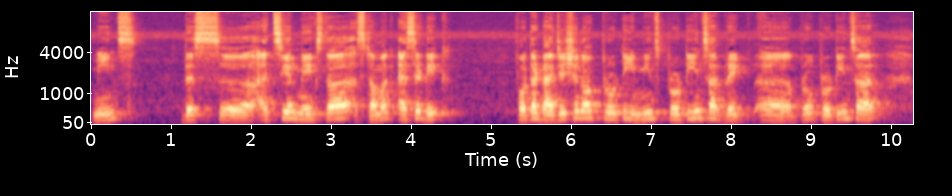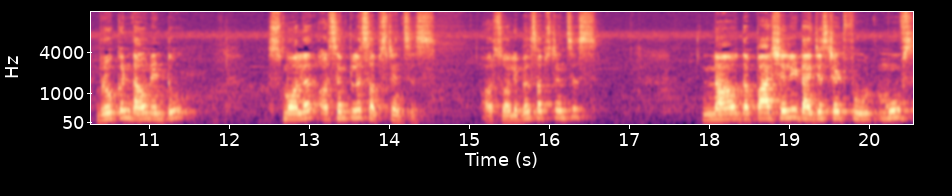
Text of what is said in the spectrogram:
Means this uh, HCl makes the stomach acidic for the digestion of protein means proteins are break uh, pro proteins are broken down into smaller or simpler substances or soluble substances. Now the partially digested food moves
